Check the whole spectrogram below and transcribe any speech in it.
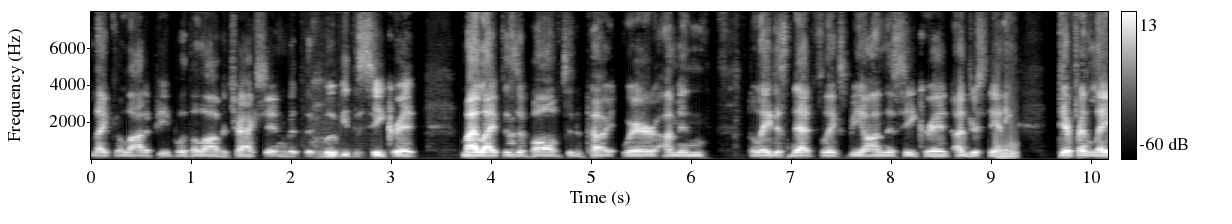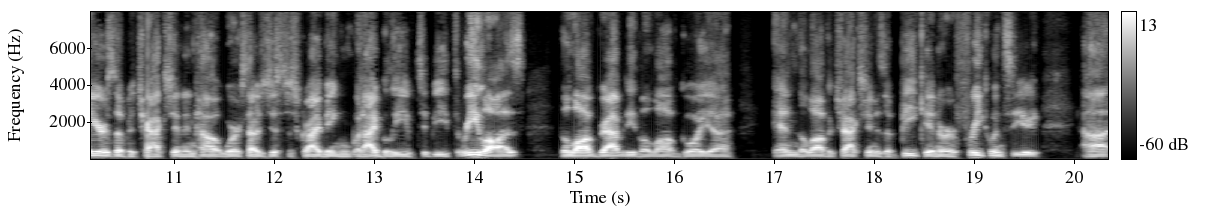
like a lot of people, with the law of attraction with the movie The Secret. My life has evolved to the point where I'm in the latest Netflix Beyond the Secret, understanding different layers of attraction and how it works. I was just describing what I believe to be three laws the law of gravity, the law of Goya, and the law of attraction is a beacon or a frequency. Uh,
